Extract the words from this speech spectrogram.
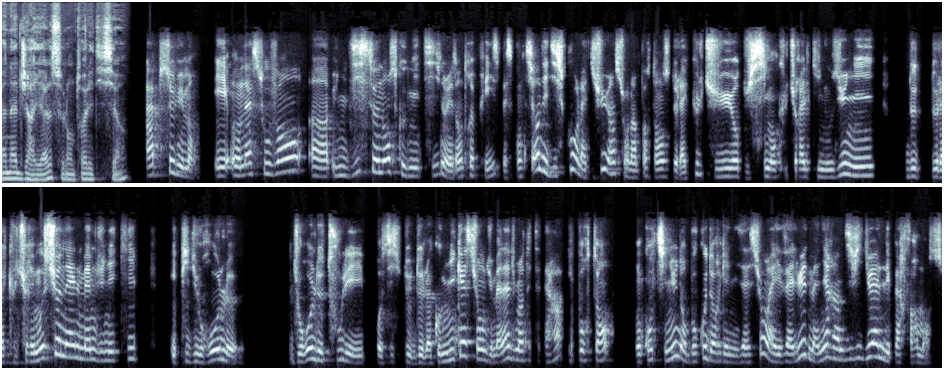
managérial selon toi Laetitia? Absolument. Et on a souvent un, une dissonance cognitive dans les entreprises parce qu'on tient des discours là-dessus, hein, sur l'importance de la culture, du ciment culturel qui nous unit, de, de la culture émotionnelle même d'une équipe, et puis du rôle du rôle de tous les processus de, la communication, du management, etc. Et pourtant, on continue dans beaucoup d'organisations à évaluer de manière individuelle les performances.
